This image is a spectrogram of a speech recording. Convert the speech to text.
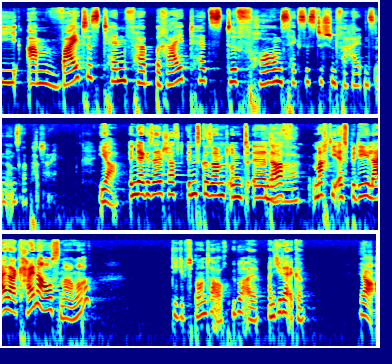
die am weitesten verbreitetste Form sexistischen Verhaltens in unserer Partei. Ja, in der Gesellschaft insgesamt und äh, Ja. da macht die SPD leider keine Ausnahme. Die gibt es bei uns auch, überall, an jeder Ecke. Ja,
